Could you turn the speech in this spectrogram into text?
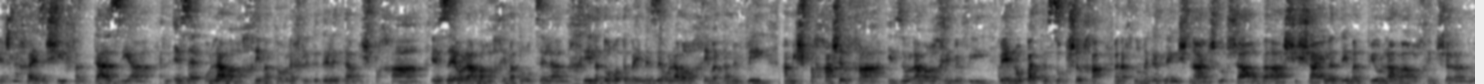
יש לך איזושהי פנטזיה על איזה עולם ערכים אתה הולך לגדל את המשפחה, איזה עולם ערכים אתה רוצה להנחיל לדורות הבאים, איזה עולם ערכים אתה מביא המשפחה שלך, איזה עולם ערכים מביא בן או בת הזוג שלך, ואנחנו מגדלים שניים, שלושה, ארבעה, שישה ילדים על פי עולם הערכים שלנו,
